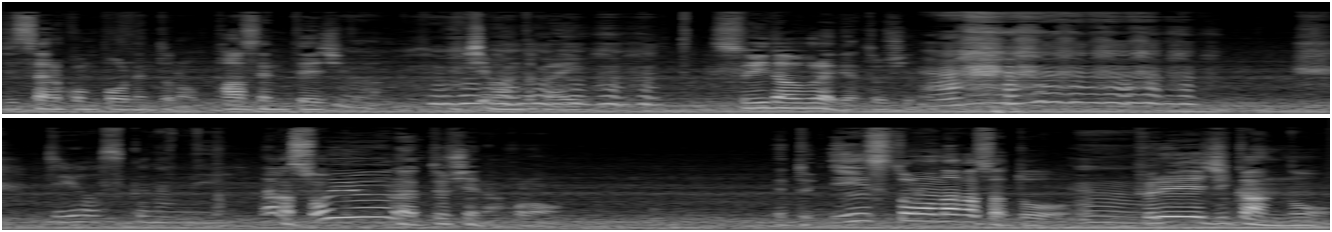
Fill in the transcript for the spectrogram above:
実際のコンポーネントのパーセンテージがうん。一番高い。水ダウぐらいでやってほしいな。あ 需要少なめ。なんかそういうのやってほしいなこのえっとインストの長さとうん。プレイ時間の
